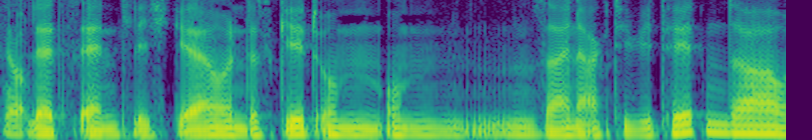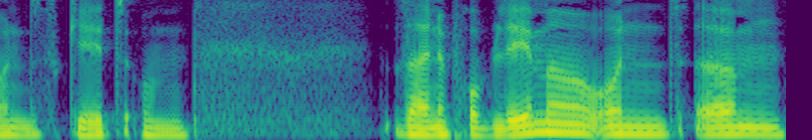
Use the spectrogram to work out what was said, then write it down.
Ja. letztendlich, gell? Und es geht um, um seine Aktivitäten da und es geht um seine Probleme und ähm,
